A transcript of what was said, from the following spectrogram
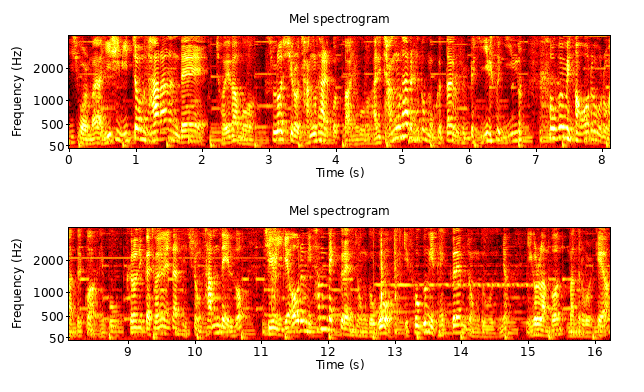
20 얼마야? 22.4라는데 저희가 뭐 슬러시로 장사할 것도 아니고 아니 장사를 해도 뭐 그따위로 준비 이런 이런 소금이랑 얼음으로 만들 건 아니고 그러니까 저희는 일단 대충 3대 1로 지금 이게 얼음이 300g 정도고 이 소금이 100g 정도거든요. 이걸로 한번 만들어 볼게요.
